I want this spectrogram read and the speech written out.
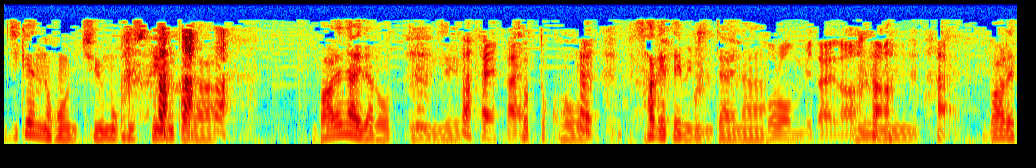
事件の方に注目しているから、バレないだろうっていうんで、はいはいちょっとこう、下げてみるみたいなコ、ロンみたいな。うんはい。バレ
